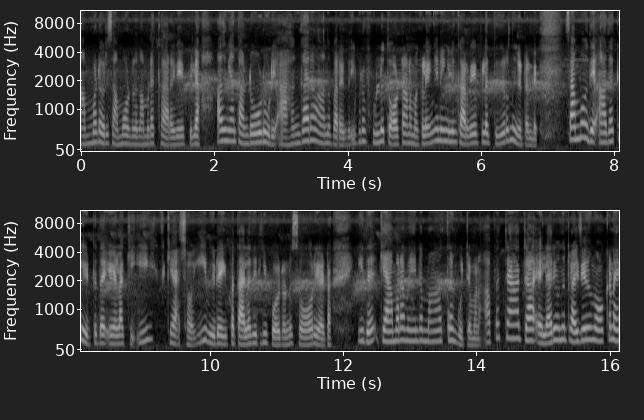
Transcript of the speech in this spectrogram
നമ്മുടെ ഒരു സംഭവം ഉണ്ടല്ലോ നമ്മുടെ കറിവേപ്പില. അത് ഞാൻ തണ്ടോടുകൂടി അഹങ്കാരമാണെന്ന് പറയരുത്. ഇവിടെ ഫുള്ള് തോട്ടാണ് മക്കൾ എങ്ങനെയെങ്കിലും കറിവേപ്പില തീർന്നു കിട്ടണ്ടേ. സംഭവം അതൊക്കെ ഇട്ട് ഇളക്കി. ഈ ക്യാഷോ ഈ വീഡിയോ ഇപ്പോൾ തലതിരിഞ്ഞ് പോയിട്ടുണ്ട്. സോറി കേട്ടോ. ഇത് ക്യാമറമാന്റെ മാത്രം കുറ്റമാണ്. അപ്പോൾ ടാറ്റ എല്ലാവരും ഒന്ന് ട്രൈ ചെയ്ത് നോക്കണേ.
